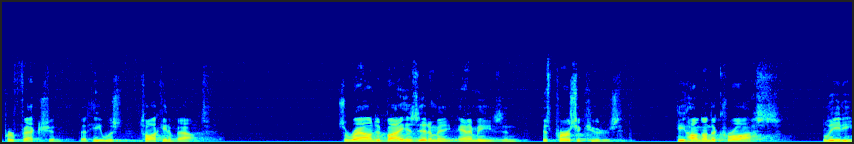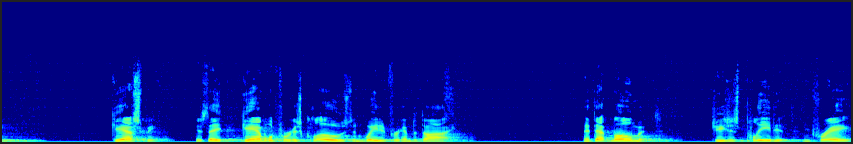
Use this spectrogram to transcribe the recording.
perfection that he was talking about. Surrounded by his enemy, enemies and his persecutors, he hung on the cross, bleeding, gasping as they gambled for his clothes and waited for him to die. And at that moment, Jesus pleaded and prayed,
